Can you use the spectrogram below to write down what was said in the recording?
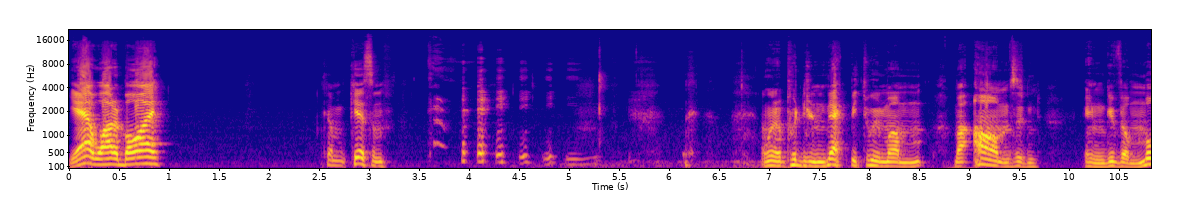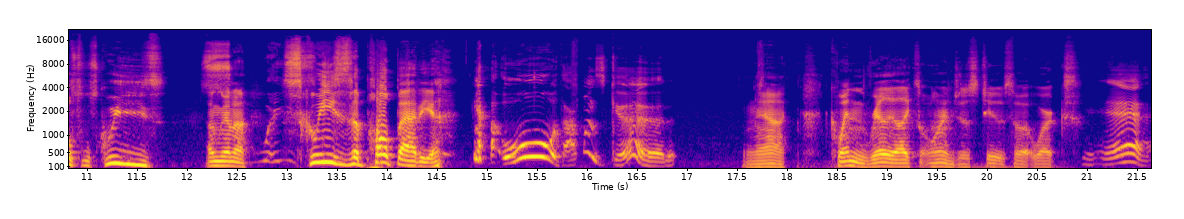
yeah, water boy, come kiss him. I'm gonna put your neck between my my arms and and give a muscle squeeze. I'm gonna Squeeze. squeeze the pulp out of you. Ooh, that one's good. Yeah, Quinn really likes oranges too, so it works. Yeah.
